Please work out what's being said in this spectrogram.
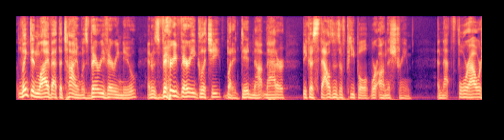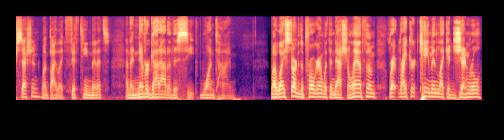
LinkedIn Live at the time was very, very new and it was very, very glitchy, but it did not matter because thousands of people were on the stream. And that four hour session went by like 15 minutes, and I never got out of this seat one time. My wife started the program with the national anthem. Rhett Ricart came in like a general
